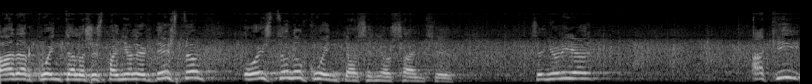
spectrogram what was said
¿Va a dar cuenta a los españoles de esto? ¿O esto no cuenta, señor Sánchez? Señorías, Aquí,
